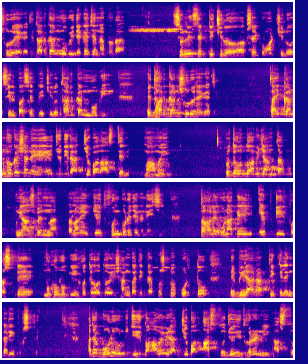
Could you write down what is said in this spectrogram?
শুরু হয়ে গেছে। ধারকান মুভি দেখেছেন আপনারা? সুনীল শেট্টি ছিল, অক্ষয় কুমার ছিল, শিল্পা শেট্টি ছিল, ধারকান মুভি এই ধারকান শুরু হয়ে গেছে। তাই কনভোকেশনে যদি রাজ্যপাল আসতেন মহামহিম, প্রথমত আমি জানতাম উনি আসবেন না, কারণ আমি যেহেতু ফোন করে জেনে নিয়েছি, তাহলে ওনাকে এফডির প্রশ্নে মুখোমুখি হতে হতো, এই সাংবাদিকরা প্রশ্ন করতো এই বিরাট আর্থিক কেলেঙ্কারির প্রশ্নে। আচ্ছা বলুন, যদি মহামহিম রাজ্যপাল আসতো, যদি ধরে নিন আসতো,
